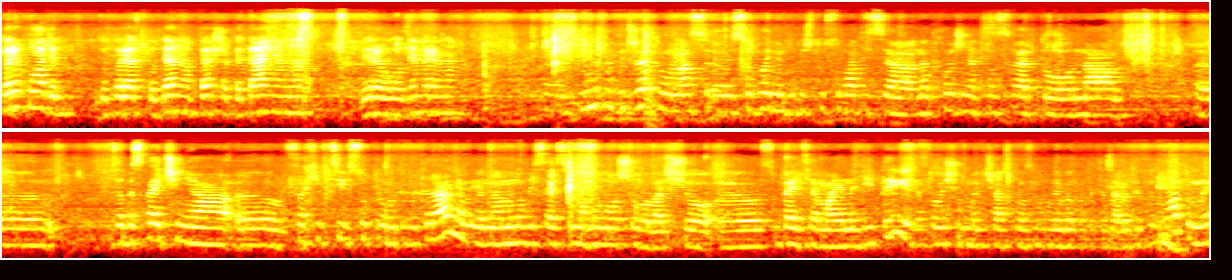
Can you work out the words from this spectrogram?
Переходимо до порядку денного. Перше питання в нас Віра Володимирівна. Зміни до бюджету у нас е, сьогодні будуть стосуватися надходження трансферту на е, забезпечення е, фахівців супроводу ветеранів. Я на минулій сесії наголошувала, що е, субвенція має надійти, і для того, щоб ми вчасно змогли виплатити заробітну плату, ми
